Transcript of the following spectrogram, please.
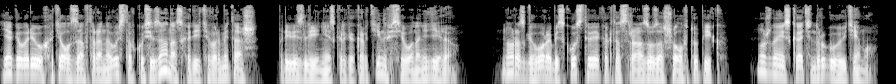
Я говорю, хотел завтра на выставку Сезана сходить в Эрмитаж. Привезли несколько картин всего на неделю. Но разговор об искусстве как-то сразу зашел в тупик. Нужно искать другую тему.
